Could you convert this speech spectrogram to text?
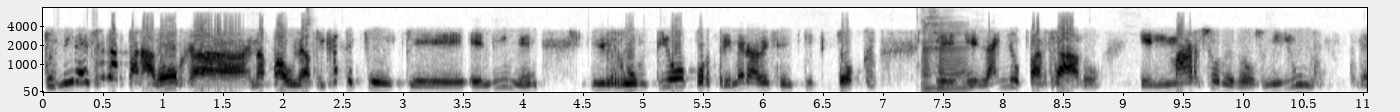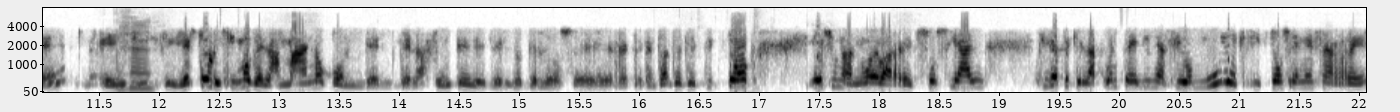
Pues mira, es una paradoja, Ana Paula. Fíjate que, que el INE irrumpió por primera vez en TikTok eh, el año pasado, en marzo de 2001. ¿eh? Y, esto lo hicimos de la mano con de, la gente, de, los eh, representantes de TikTok. Es una nueva red social. Fíjate que la cuenta de línea ha sido muy exitosa en esa red.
